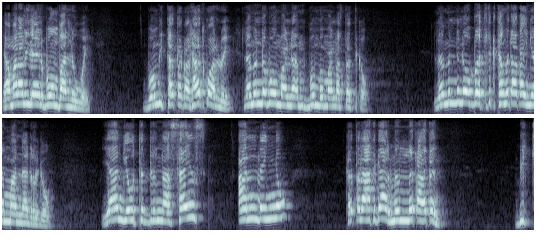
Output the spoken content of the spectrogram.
የአማራ ልዩ ኃይል ቦምብ አለው ወይ? ቦምብ ይታጠቃል። ታጥቋል ወይ? ለምን ነው ቦምብ የማናስታጥቀው? ለምንድን ነው በትጥቅ ተመጣጣኝ የማናደርገው? ያን የውትድርና ሳይንስ አንደኛው ከጥላት ጋር መመጣጠን ብቻ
